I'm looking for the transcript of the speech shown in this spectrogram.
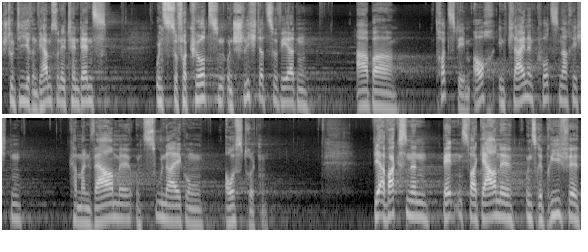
studieren. Wir haben so eine Tendenz, uns zu verkürzen und schlichter zu werden. Aber trotzdem, auch in kleinen Kurznachrichten kann man Wärme und Zuneigung ausdrücken. Wir Erwachsenen beenden zwar gerne unsere Briefe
